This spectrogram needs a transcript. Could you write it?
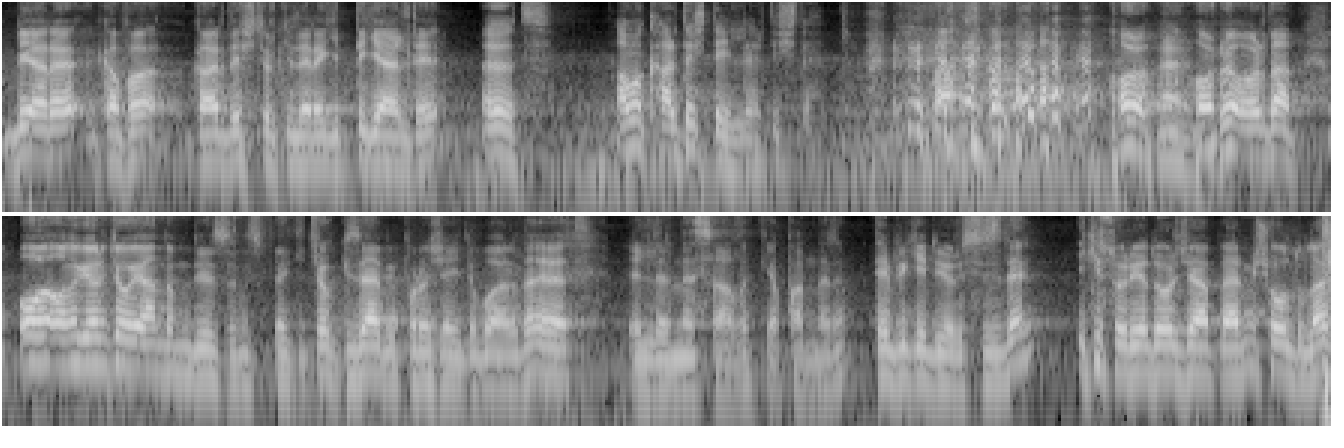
Bir ara kafa kardeş türkülere gitti geldi. Evet. Ama kardeş değillerdi işte. Or- or- oradan. O, onu görünce uyandım diyorsunuz peki. Çok güzel bir projeydi bu arada. Evet. Ellerine sağlık yapanların. Tebrik ediyoruz siz de. İki soruya doğru cevap vermiş oldular.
